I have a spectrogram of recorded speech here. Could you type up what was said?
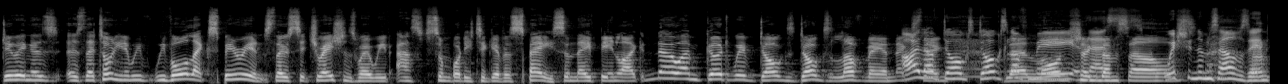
doing as, as they're told. You know, we've, we've all experienced those situations where we've asked somebody to give us space and they've been like, no, I'm good with dogs. Dogs love me. And next I love dogs. Dogs love me. Launching and themselves. Wishing themselves in.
